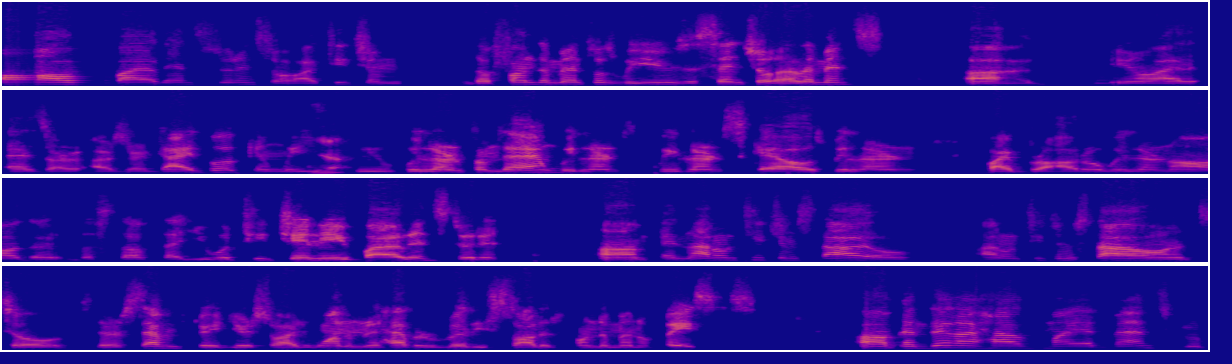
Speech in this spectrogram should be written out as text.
all violin students. So I teach them the fundamentals. We use essential elements, uh, you know, as, as, our as our guidebook, and we, yeah. we we learn from them. We learn we learn scales. We learn vibrato. We learn all the the stuff that you would teach any violin student. Um, and I don't teach them style. I don't teach them style until their seventh grade year. So I want them to have a really solid fundamental basis. Um, and then I have my advanced group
